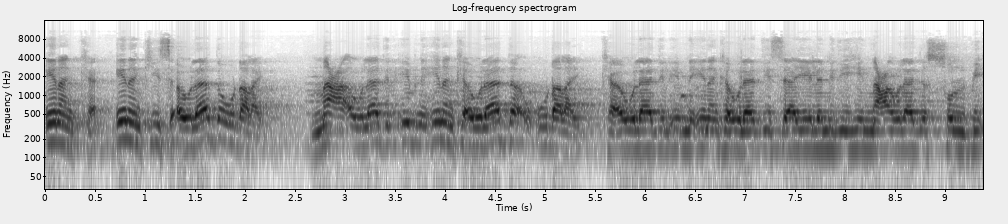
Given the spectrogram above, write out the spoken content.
inanka inankiisa awlaadda u dhalay maca awlaadi libni inanka awlaadda u dhalay ka awlaadi libni inanka awlaadiisa ayay la mid yihiin maca sulbi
